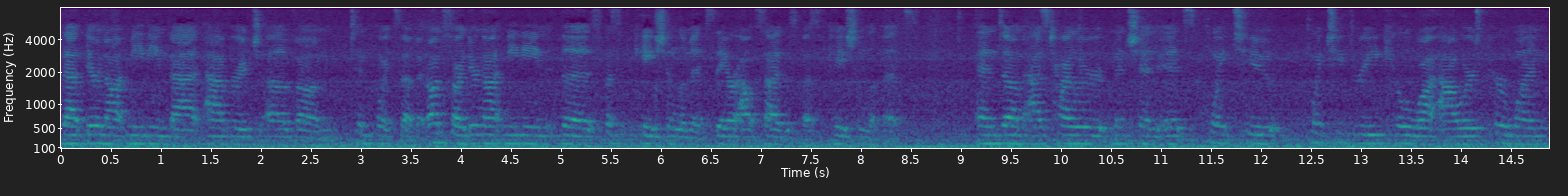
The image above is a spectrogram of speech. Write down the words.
that they're not meeting that average of um, 10.7. I'm sorry, they're not meeting the specification limits. They are outside the specification limits. And um, as Tyler mentioned, it's 0.2, 0.23 kilowatt hours per one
